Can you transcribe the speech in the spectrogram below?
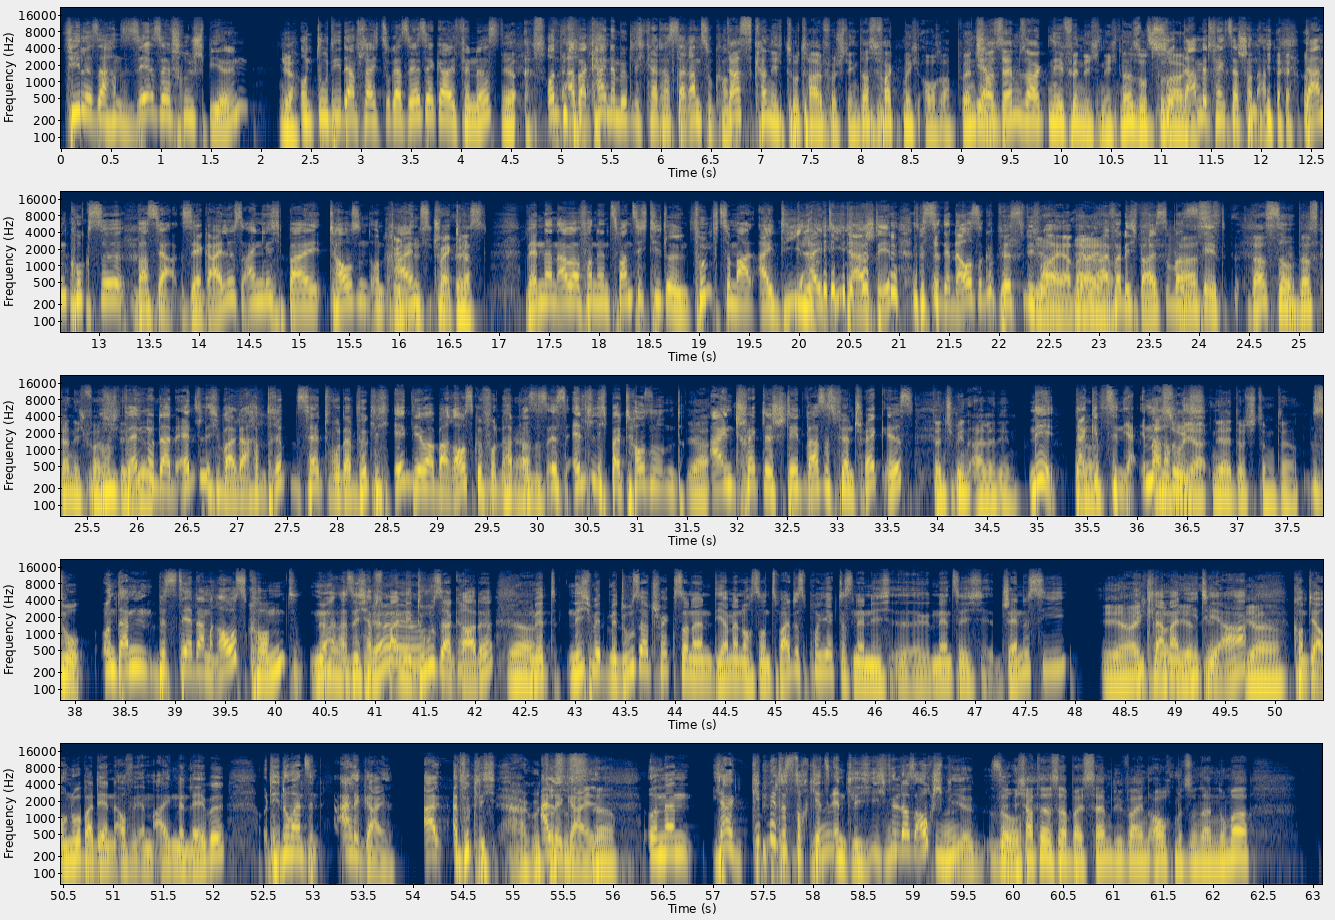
viele Sachen sehr, sehr früh spielen Ja. und du die dann vielleicht sogar sehr, sehr geil findest Ja. und aber keine Möglichkeit hast, da ranzukommen. Das kann ich total verstehen. Das fuckt mich auch ab. Wenn Ja. Shazam sagt, nee, finde ich nicht, ne, so, sozusagen. damit fängst du schon an. Dann guckst du, was ja sehr geil ist eigentlich, bei 1001 Richtig, Tracklist. Wenn dann aber von den 20 Titeln 15 Mal ID, ID dasteht, bist du genauso gepisst wie Ja, vorher, weil ja, du ja. einfach nicht weißt, um was das, es geht. Das, So. das kann ich verstehen. Und wenn du dann endlich mal nach dem dritten Set, wo dann wirklich irgendjemand mal rausgefunden hat, was es ist, endlich bei 1001 Ja. Tracklist steht, was es für ein Track ist, dann spielen alle den. nee, da Oder gibt's den ja immer Ach noch so, nicht. ja, ja, das stimmt, ja. So. Und dann, bis der dann rauskommt, ne, Ja. also ich hab's Ja, bei ja. Medusa gerade, Ja. mit, nicht mit Medusa-Tracks, sondern die haben ja noch so ein zweites Projekt, das nennt, ich, äh, nennt sich Genesee, ja in Klammern glaub, ITA. Ja, ja. Kommt ja auch nur bei denen auf ihrem eigenen Label. Und die Nummern sind alle geil. All, äh, wirklich. Ja, gut, alle ist- geil. ja. Und dann, ja, gib mir das doch jetzt endlich. Ich will das auch spielen. So. Ich hatte es ja bei Sam Divine auch mit so einer Nummer,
